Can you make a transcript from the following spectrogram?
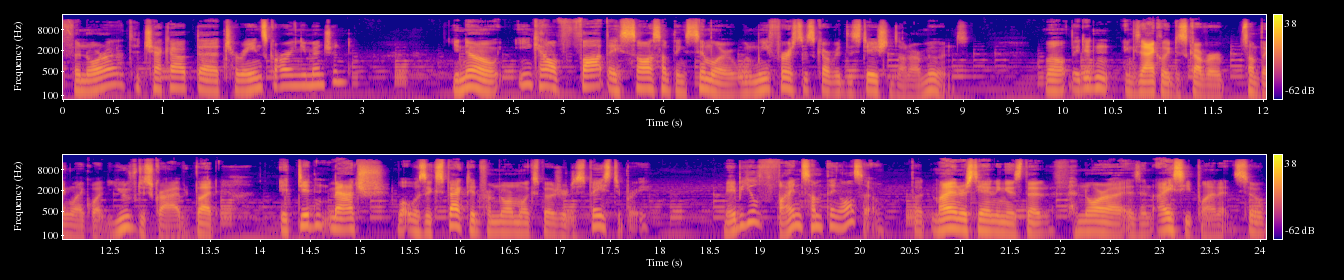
Fenora to check out the terrain scarring you mentioned? You know, ECAL thought they saw something similar when we first discovered the stations on our moons. Well, they didn't exactly discover something like what you've described, but it didn't match what was expected from normal exposure to space debris. Maybe you'll find something also. But my understanding is that Fenora is an icy planet, so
